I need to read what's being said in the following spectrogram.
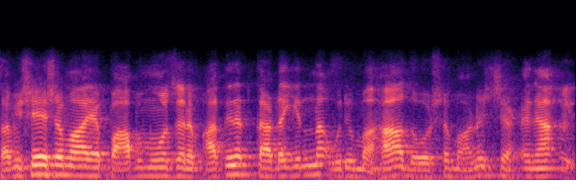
സവിശേഷമായ പാപമോചനം അതിനെ തടയുന്ന ഒരു മഹാദോഷമാണ് ഷഹന.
